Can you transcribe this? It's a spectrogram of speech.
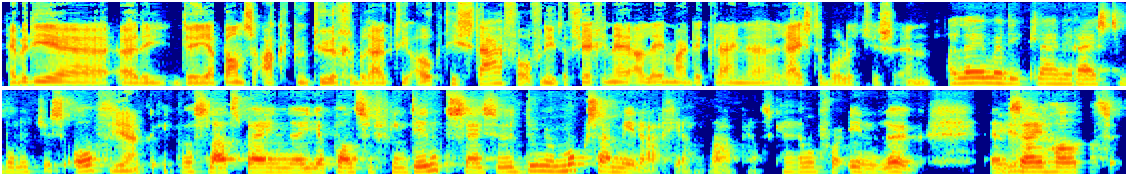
hebben die, uh, die, de Japanse acupunctuur gebruikt die ook die staven of niet? Of zeg je nee, alleen maar de kleine rijstebolletjes? En... Alleen maar die kleine rijstebolletjes. Of, ja. ik, ik, was laatst bij een uh, Japanse vriendin, toen zei ze, we doen een moxa-middag. Ja, nou, daar was ik helemaal voor in, leuk. En ja. zij had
